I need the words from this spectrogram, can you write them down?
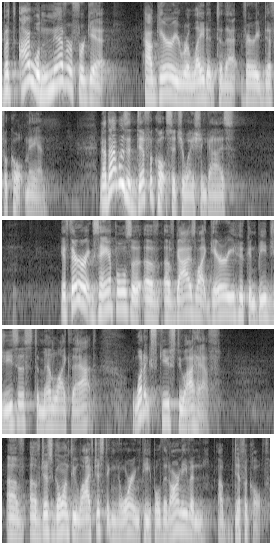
But I will never forget how Gary related to that very difficult man. Now, that was a difficult situation, guys. If there are examples of, of, guys like Gary who can be Jesus to men like that, what excuse do I have of, of just going through life, just ignoring people that aren't even uh, difficult?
